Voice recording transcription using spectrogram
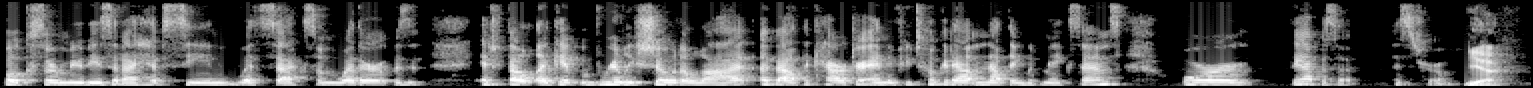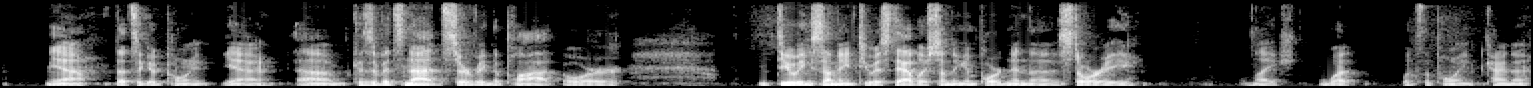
books or movies that I have seen with sex and whether it was it felt like it really showed a lot about the character and if you took it out nothing would make sense or the opposite is true. Yeah. Yeah, that's a good point. Yeah, because um, if it's not serving the plot or doing something to establish something important in the story, like what what's the point? Kind of.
